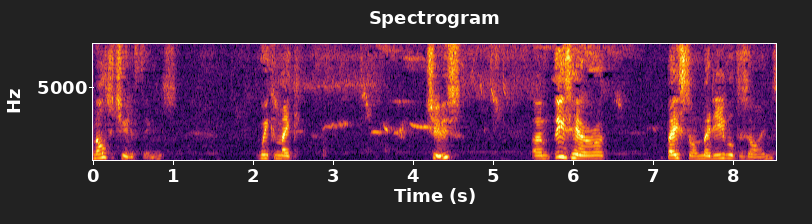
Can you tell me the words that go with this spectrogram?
multitude of things. We can make shoes. Um, these here are based on medieval designs.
